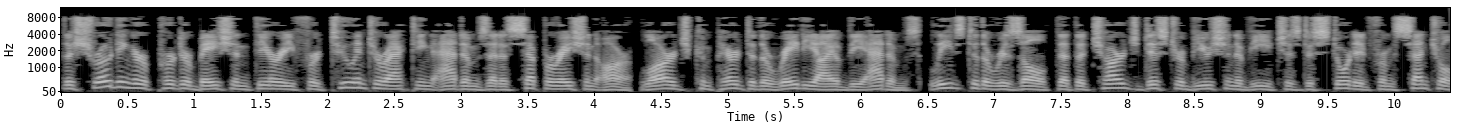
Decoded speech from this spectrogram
The Schrödinger perturbation theory for two interacting atoms at a separation r, large compared to the radii of the atoms, leads to the result that the charge distribution of each is distorted from central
